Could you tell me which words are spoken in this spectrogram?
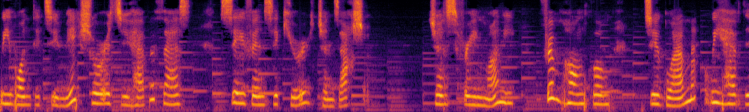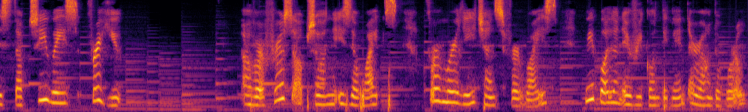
we wanted to make sure to have a fast, safe and secure transaction. Transferring money from Hong Kong to Guam, we have these top 3 ways for you. Our first option is the Wise. Formerly TransferWise, people on every continent around the world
